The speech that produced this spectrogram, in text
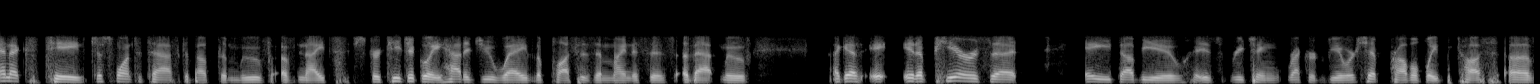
NXT, just wanted to ask about the move of nights. Strategically, how did you weigh the pluses and minuses of that move? I guess it, it appears that AEW is reaching record viewership probably because of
